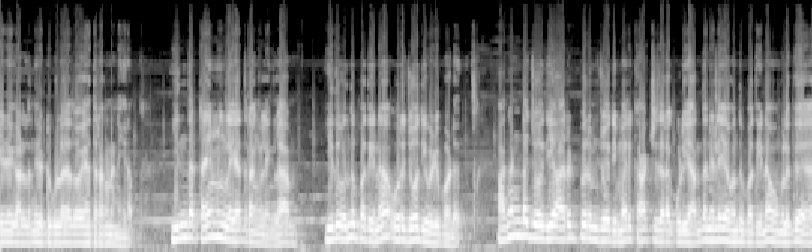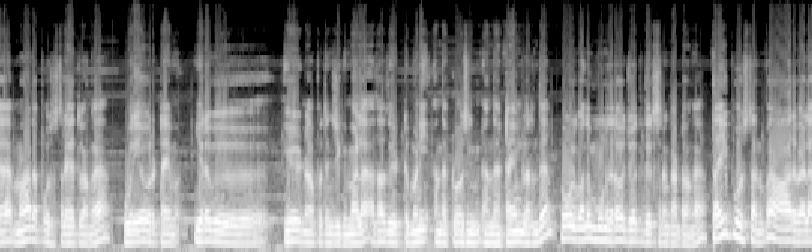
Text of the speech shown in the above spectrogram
ஏழே காலிலேருந்து எட்டுக்குள்ளே ஏதோ ஏற்றுறாங்கன்னு நினைக்கிறேன். இந்த டைமிங்கில் ஏற்றுறாங்க இல்லைங்களா? இது வந்து பார்த்தீங்கன்னா ஒரு ஜோதி வழிபாடு. அகண்ட ஜோதியா அருட்பெரும் ஜோதி மாதிரி காட்சி தரக்கூடிய அந்த நிலையை வந்து பார்த்தீங்கன்னா உங்களுக்கு மாத பூசத்தில் ஏற்றுவாங்க ஒரே ஒரு டைம் இரவு ஏழு நாற்பத்தஞ்சுக்கு மேலே அதாவது எட்டு மணி அந்த க்ளோசிங் அந்த டைம்லேருந்து உங்களுக்கு வந்து மூணு தடவை ஜோதி தரிசனம் காட்டுவாங்க. தைப்பூசத்தனப்ப ஆறு வேளை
